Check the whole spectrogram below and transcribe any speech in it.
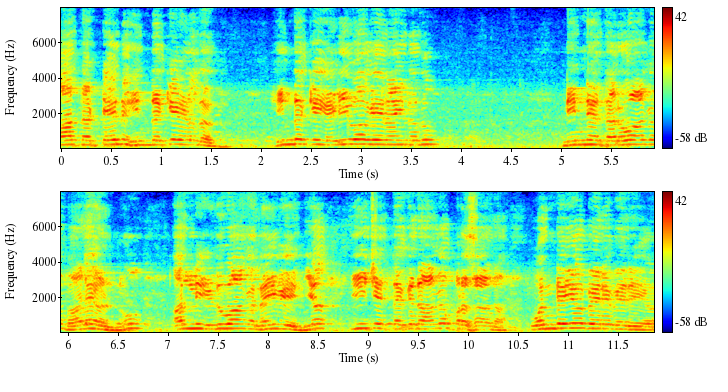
ಆ ತಟ್ಟೆಯನ್ನು ಹಿಂದಕ್ಕೆ ಎಳೆದದ್ದು. ಹಿಂದಕ್ಕೆ ಎಳೆಯುವಾಗ ಏನಾಯ್ತದು? ನಿನ್ನೆ ತರುವಾಗ ಬಾಳೆಹಣ್ಣು, ಅಲ್ಲಿ ಇಡುವಾಗ ನೈವೇದ್ಯ, ಈಚೆ ತೆಗೆದಾಗ ಪ್ರಸಾದ. ಒಂದೆಯೋ ಬೇರೆ ಬೇರೆಯೋ?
